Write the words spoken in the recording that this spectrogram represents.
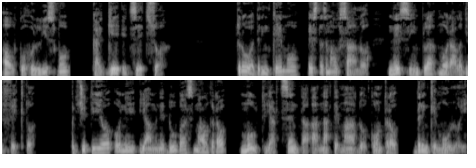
alkoholismo kaj geedzeco. Troa drinkemo estas malsano, ne simpla morala defecto. Pricitio oni jam ne dubas malgrau multiarcenta anatemado contra drinkemuloi.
